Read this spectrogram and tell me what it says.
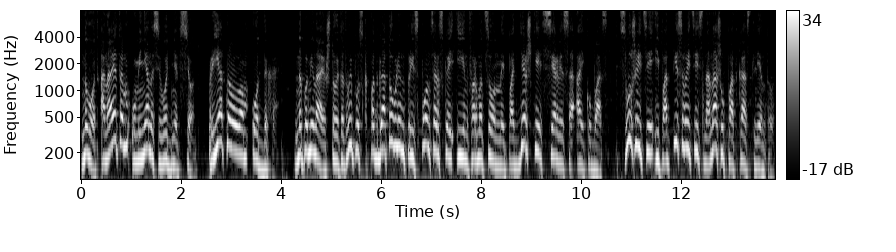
Ну вот, а на этом у меня на сегодня все. Приятного вам отдыха! Напоминаю, что этот выпуск подготовлен при спонсорской и информационной поддержке сервиса iCubus. Слушайте и подписывайтесь на нашу подкаст-ленту.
